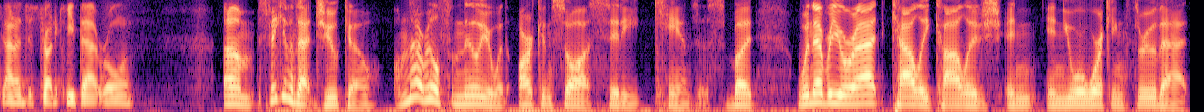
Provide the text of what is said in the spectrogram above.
kind of just try to keep that rolling. Um, speaking of that JUCO, I'm not real familiar with Arkansas City, Kansas, but whenever you were at Cowley College and and you were working through that,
